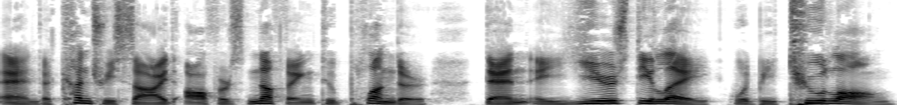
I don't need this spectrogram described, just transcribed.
and the countryside offers nothing to plunder, then a year's delay would be too long.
